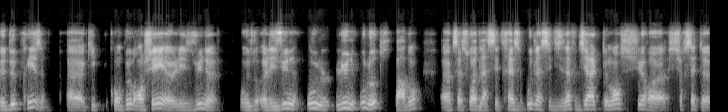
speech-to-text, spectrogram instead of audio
de deux prises qu'on peut brancher les unes, les unes ou l'une ou l'autre, pardon, euh, que ce soit de la C13 ou de la C19, directement sur, euh, sur cette euh,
